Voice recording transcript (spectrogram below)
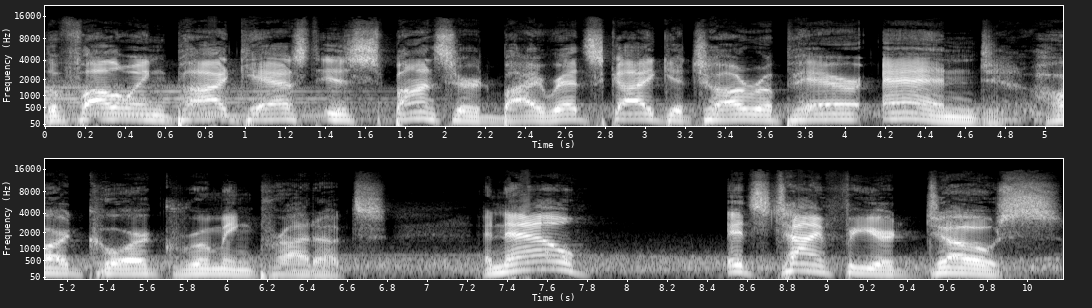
The following podcast is sponsored by Red Sky Guitar Repair and Hardcore Grooming Products. And now, it's time for your dose.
